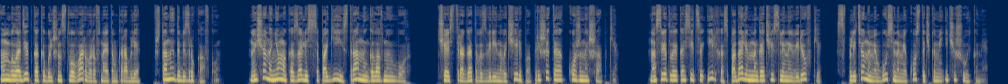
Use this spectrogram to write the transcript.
Он был одет, как и большинство варваров на этом корабле, в штаны да безрукавку но еще на нем оказались сапоги и странный головной убор, часть рогатого звериного черепа, пришитая к кожаной шапке. На светлые косицы Ильха спадали многочисленные веревки с вплетенными бусинами, косточками и чешуйками.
